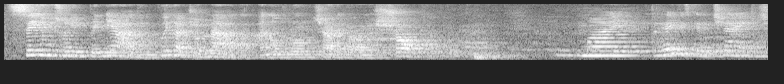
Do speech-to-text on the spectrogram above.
Se io mi sono impegnato in quella giornata a non pronunciare parole sciocche my behaviour is going to change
